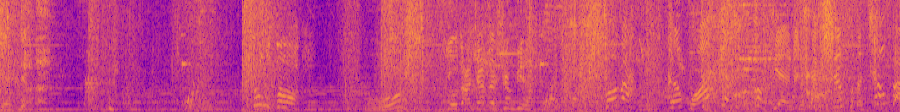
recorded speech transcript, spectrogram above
交。冻身边。说吧，喷火，见识下师傅的枪法。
